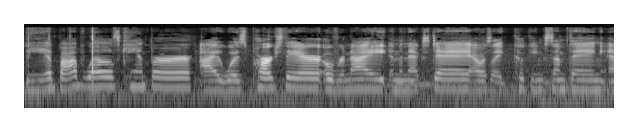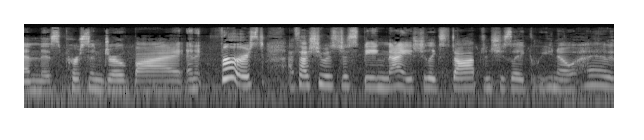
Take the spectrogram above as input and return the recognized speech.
be a Bob Wells camper. I was parked there overnight and the next day I was like cooking something and this person drove by and at first I thought she was just being nice. She like stopped and she's like, you know, hey,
